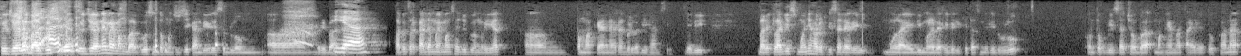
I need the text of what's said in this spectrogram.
Tujuannya bagus ya, tujuannya memang bagus untuk mencucikan diri sebelum uh, beribadah. Yeah. Tapi terkadang memang saya juga ngelihat um, pemakaian airnya berlebihan sih. Jadi balik lagi semuanya harus bisa dari mulai dimulai dari diri kita sendiri dulu untuk bisa coba menghemat air itu karena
